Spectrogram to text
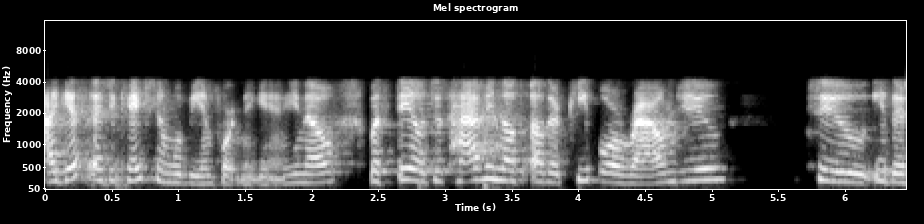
I guess education will be important again, you know, but still just having those other people around you to either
